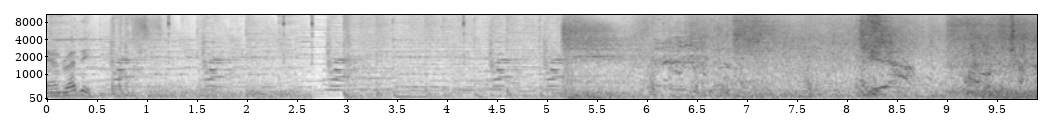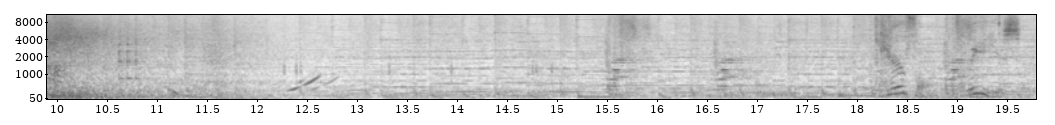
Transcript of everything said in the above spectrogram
Stand ready. Careful, please.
